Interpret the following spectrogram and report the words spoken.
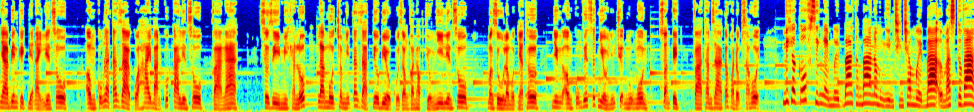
nhà biên kịch điện ảnh Liên Xô. Ông cũng là tác giả của hai bản quốc ca Liên Xô và Nga. Sergei Mikhailov là một trong những tác giả tiêu biểu của dòng văn học thiếu nhi Liên Xô, Mặc dù là một nhà thơ, nhưng ông cũng viết rất nhiều những chuyện ngụ ngôn, soạn kịch và tham gia các hoạt động xã hội. Mikhakov sinh ngày 13 tháng 3 năm 1913 ở Moscow.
